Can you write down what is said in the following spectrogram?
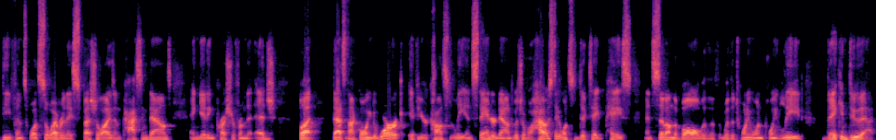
defense whatsoever. They specialize in passing downs and getting pressure from the edge, but that's not going to work if you're constantly in standard downs, which if Ohio State wants to dictate pace and sit on the ball with a, with a 21 point lead, they can do that.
